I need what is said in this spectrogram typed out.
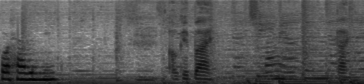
for having me. Mm, okay, bye. Bye. Bye.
